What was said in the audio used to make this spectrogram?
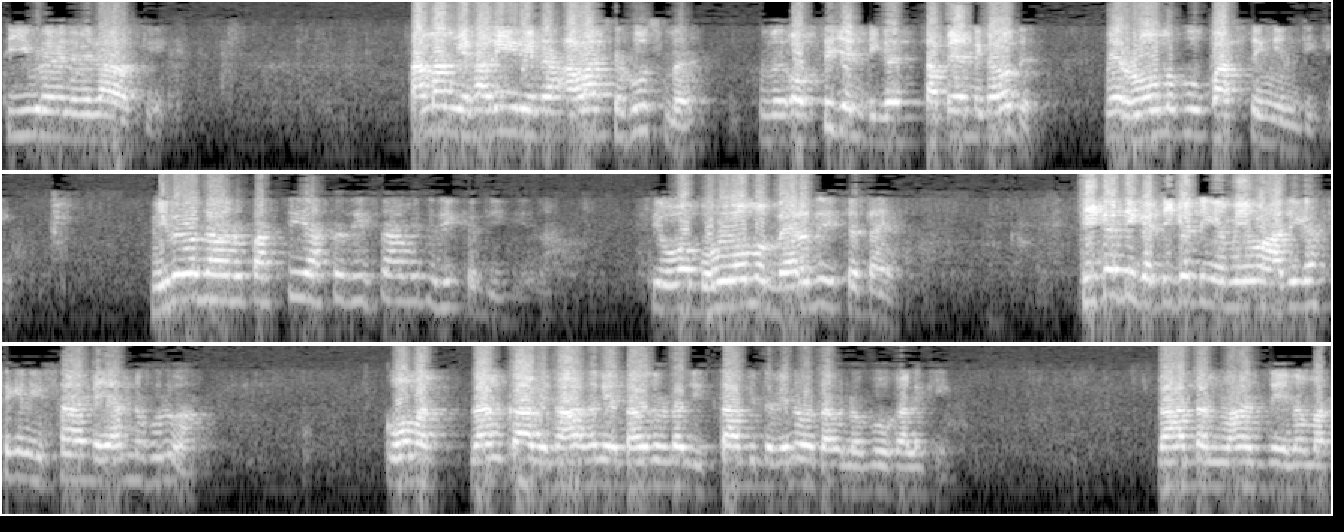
තීව්‍ර වෙන වෙලාවක තමන්ගේ ශරීරයට අවශ්‍ය හුස්ම ඔක්සිජන් ටික සපයන්නේ කවුද? මේ රෝම කූපස්යෙන් එන ටිකෙන්. නිරෝධානුපස්සී අස්ස දිස්සාමිති සික්කති කියනවා. ඉතින් ඕවා බොහෝම වැරදිච්ච තැන්. ටික ටික ටික ටික මේවා අධිගස්සගෙන ඉස්සරහට යන්න පුළුවන්. කොහොමද ලංකාවේ සාසනය තවදුරටත් ස්ථාපිත වෙනව තව නොබෝ කලකින්. රහතන් වහන්සේ නමක්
